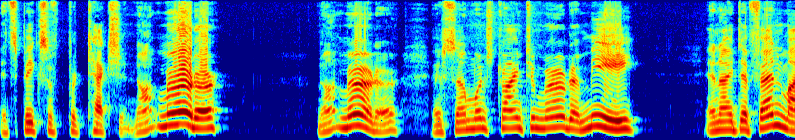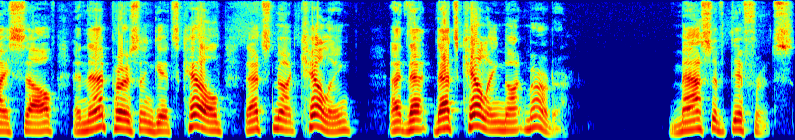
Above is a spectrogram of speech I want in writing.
It speaks of protection, not murder. Not murder. If someone's trying to murder me and I defend myself and that person gets killed, that's not killing, uh, that, that's killing, not murder. Massive difference.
